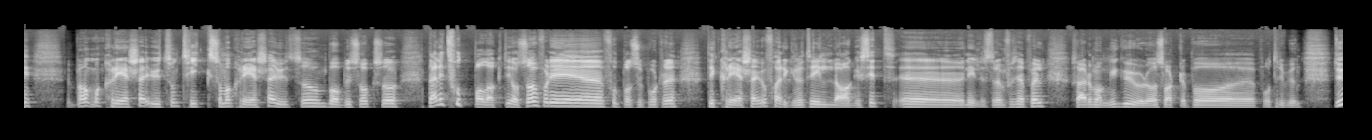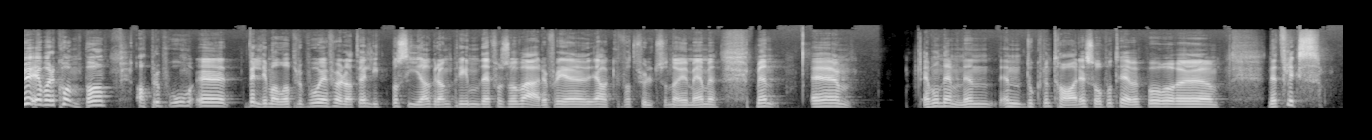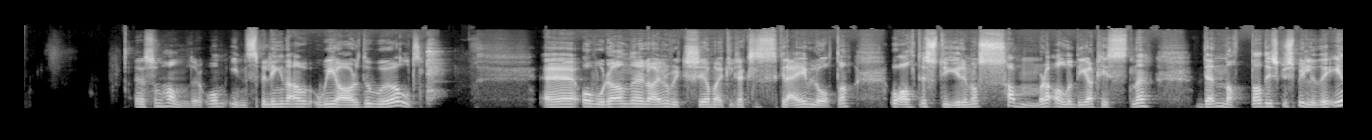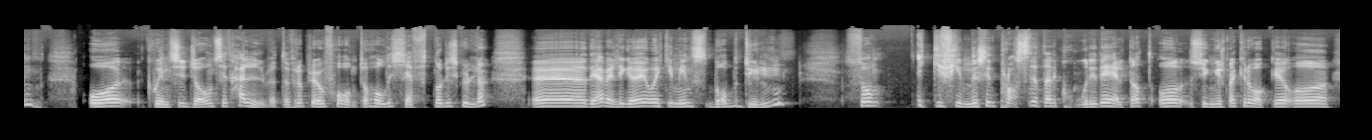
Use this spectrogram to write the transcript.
man, man kler seg ut som Twix og man kler seg ut som Bobby Socks. Og det er litt fotballaktig også, fordi eh, fotballsupportere de kler seg jo fargene til laget sitt. Eh, Lillestrøm, f.eks. Så er det mange gule og svarte på, på tribunen. Du, jeg bare kom på, apropos, eh, veldig mal apropos, jeg føler at vi er litt på sida av Grand Prix, men det får så være, fordi jeg, jeg har ikke fått fulgt så nøye med. Men, men eh, jeg må nevne en, en dokumentar jeg så på TV på eh, Netflix eh, som handler om innspillingen av We Are The World. Eh, og hvordan Lionel Richie og Michael Jackson skrev låta. Og alt det styret med å samle alle de artistene den natta de skulle spille det inn. Og Quincy Jones sitt helvete for å prøve å få dem til å holde kjeft når de skulle. Eh, det er veldig gøy. Og ikke minst Bob Dylan, som ikke finner sin plass i dette koret i det hele tatt, og synger som ei kråke, og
